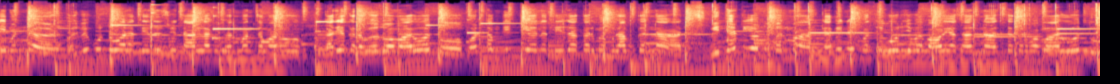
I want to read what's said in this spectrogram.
કર્મચારી મંડળ. વલભીપુર દ્વારા તેજસ્વી તારલાનું સન્માન સમારોહ કાર્યક્રમ યોજવામાં આવ્યો હતો. પ્રથમ, દ્વિતીય અને ત્રીજા કર્મે પ્રાપ્ત કરનાર વિદ્યાર્થીઓનું સન્માન કેબિનેટ મંત્રી ગોરજીભાઈ બાવળિયા સાહેબના હસ્તે કરવામાં આવ્યું હતું.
